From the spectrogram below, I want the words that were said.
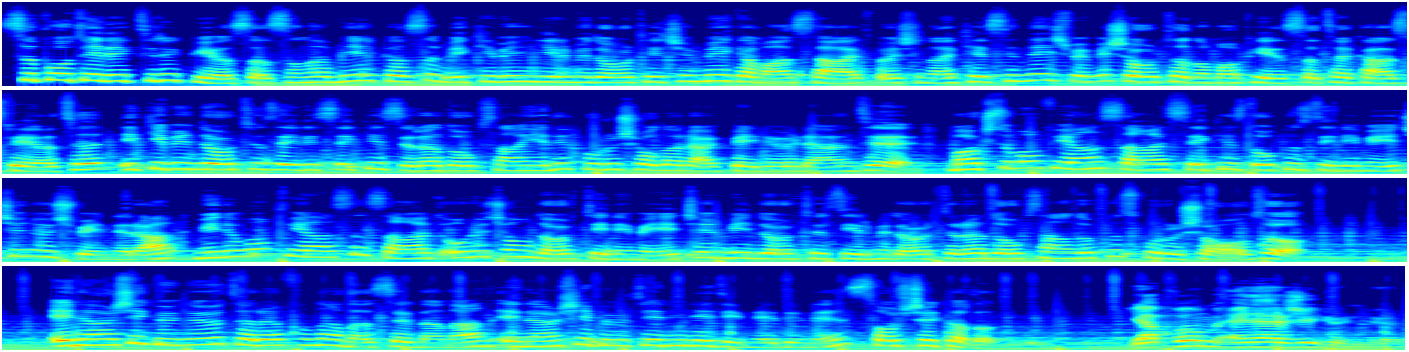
Spot elektrik piyasasına 1 Kasım 2024 için megawatt saat başına kesinleşmemiş ortalama piyasa takas fiyatı 2458 lira 97 kuruş olarak belirlendi. Maksimum fiyat saat 8-9 dilimi için 3000 lira, minimum fiyatı saat 13-14 dilimi için 1424 lira 99 kuruş oldu. Enerji Günlüğü tarafından hazırlanan Enerji Bülteni'ni dinlediniz. Hoşçakalın. Yapım Enerji Günlüğü.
